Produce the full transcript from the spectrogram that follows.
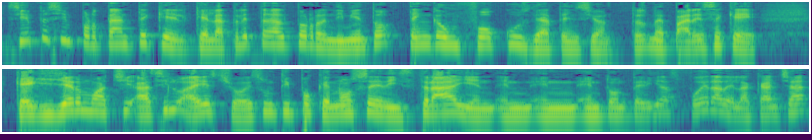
Siempre es importante que el, que el atleta de alto rendimiento tenga un focus de atención. Entonces, me parece que, que Guillermo así lo ha hecho. Es un tipo que no se distrae en, en, en, tonterías fuera de la cancha.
